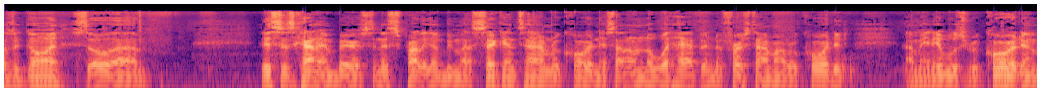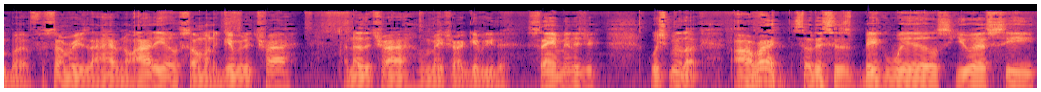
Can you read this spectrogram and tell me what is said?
how's it going? So, um, this is kind of embarrassing. This is probably going to be my second time recording this. I don't know what happened the first time I recorded. I mean, it was recording, but for some reason I have no audio, so I'm going to give it a try. Another try. Me make sure I give you the same energy. Wish me luck. All right. So this is Big Wheels UFC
